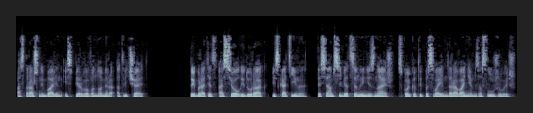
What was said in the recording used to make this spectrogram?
А страшный барин из первого номера отвечает. Ты, братец, осел и дурак, и скотина, ты сам себе цены не знаешь, сколько ты по своим дарованиям заслуживаешь.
